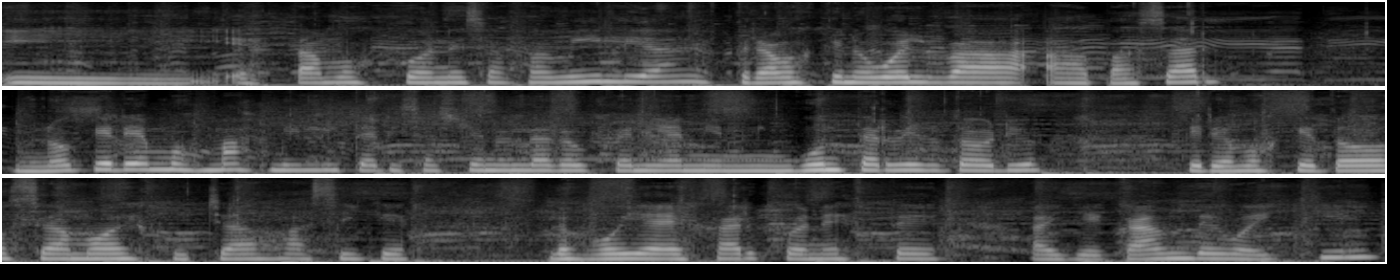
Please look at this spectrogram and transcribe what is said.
y estamos con esa familia, esperamos que no vuelva a pasar. No queremos más militarización en la Araucanía ni en ningún territorio, queremos que todos seamos escuchados, así que los voy a dejar con este Ayecán de Guayaquil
